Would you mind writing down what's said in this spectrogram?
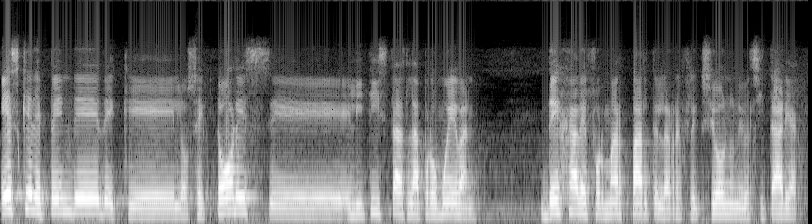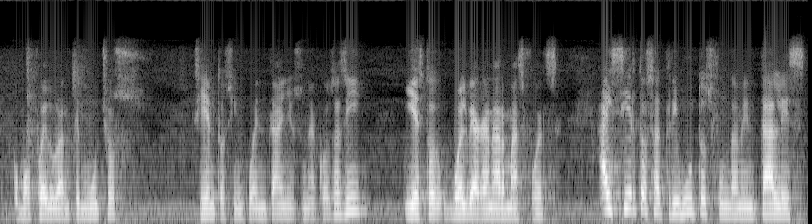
Es que depende de que los sectores eh, elitistas la promuevan. Deja de formar parte de la reflexión universitaria, como fue durante muchos 150 años, una cosa así, y esto vuelve a ganar más fuerza. Hay ciertos atributos fundamentales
